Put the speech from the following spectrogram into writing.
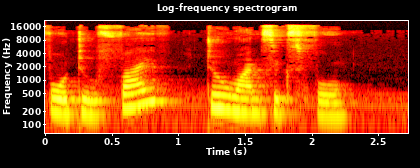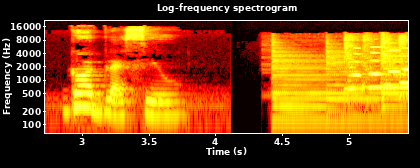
425 2164. God bless you. Música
